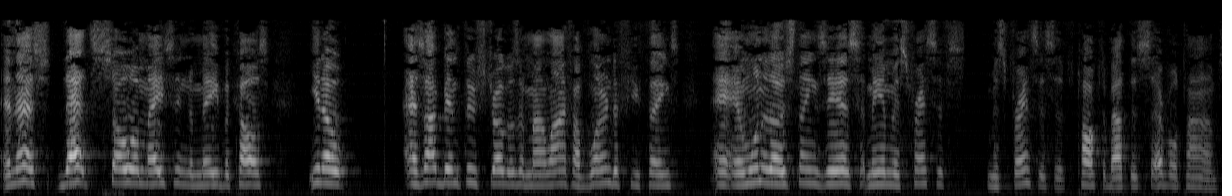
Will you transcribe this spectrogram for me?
And that's, that's so amazing to me because, you know, as I've been through struggles in my life, I've learned a few things. And one of those things is, me and Miss Francis, Miss Francis have talked about this several times.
